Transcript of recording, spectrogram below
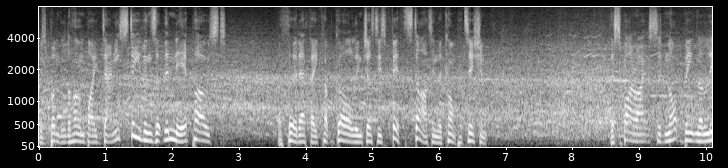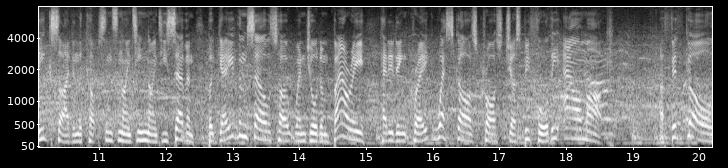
was bundled home by Danny Stevens at the near post. A third FA Cup goal in just his fifth start in the competition. The Spireites had not beaten a league side in the Cup since 1997, but gave themselves hope when Jordan Bowery headed in Craig Westcarr's cross just before the hour mark. A fifth goal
